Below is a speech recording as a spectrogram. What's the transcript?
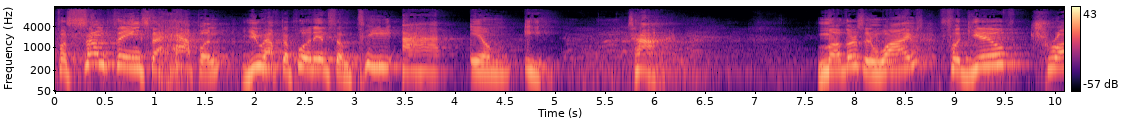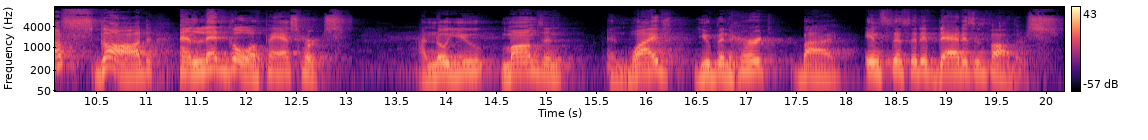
For some things to happen, you have to put in some T I M E. Time. Mothers and wives, forgive, trust God, and let go of past hurts. I know you, moms and, and wives, you've been hurt by insensitive daddies and fathers.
